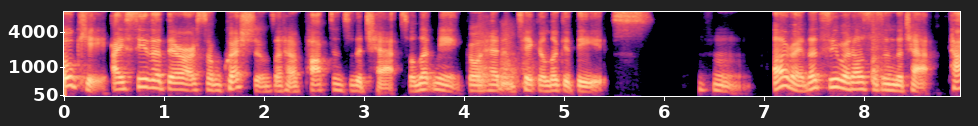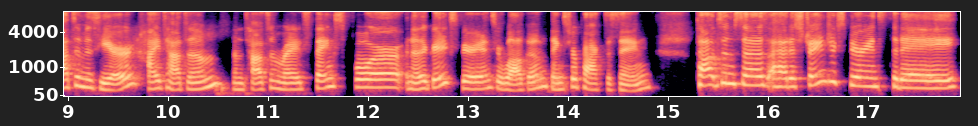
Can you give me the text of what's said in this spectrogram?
Okay, I see that there are some questions that have popped into the chat. So let me go ahead and take a look at these. Mm-hmm. All right, let's see what else is in the chat. Tatum is here. Hi, Tatum. And Tatum writes, Thanks for another great experience. You're welcome. Thanks for practicing. Tatum says, I had a strange experience today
